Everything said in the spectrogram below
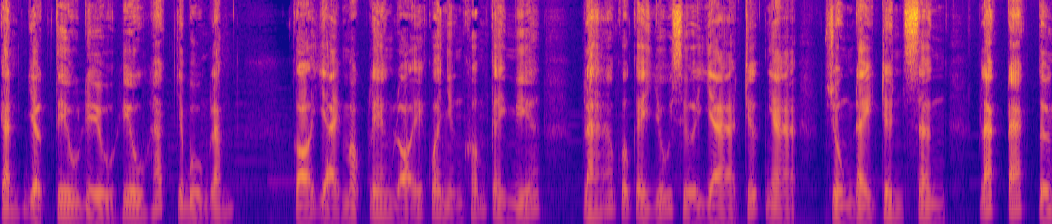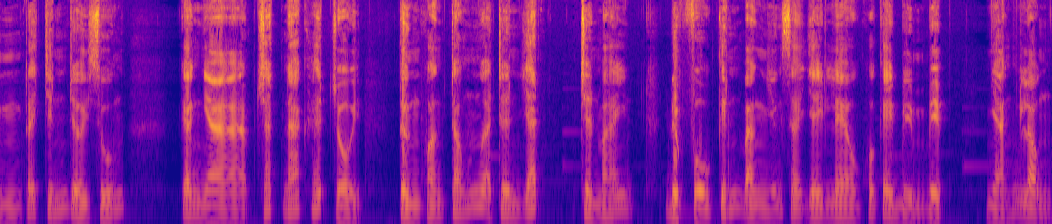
cảnh vật tiêu điều hiu hắt và buồn lắm. Cỏ dại mọc len lỏi qua những khóm cây mía, lá của cây vú sữa già trước nhà rụng đầy trên sân, lát đác từng trái chín rơi xuống. Căn nhà rách nát hết rồi, từng khoảng trống ở trên vách, trên mái được phủ kín bằng những sợi dây leo của cây bìm bịp, nhãn lồng,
